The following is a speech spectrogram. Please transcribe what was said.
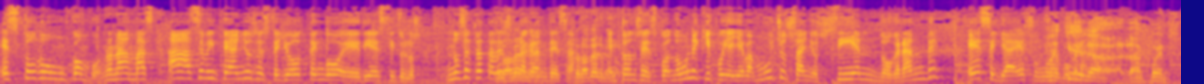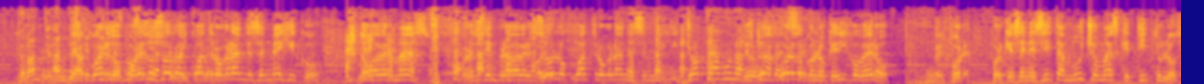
Es todo un combo, no nada más, ah, hace 20 años este, yo tengo eh, 10 títulos. No se trata de Pero eso, ver, Vero, grandeza. pero ver. Entonces, cuando un equipo ya lleva muchos años siendo grande, ese ya es un Es nuevo que grande. la, la- bueno, Pero la antes- pregunta- antes De acuerdo, Tigres no por eso solo hay cuatro grandes en México. No va a haber más. Por eso siempre va a haber solo cuatro grandes en México. Yo te hago una Yo estoy de acuerdo con lo que dijo Vero. Por- porque se necesita mucho más que títulos.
